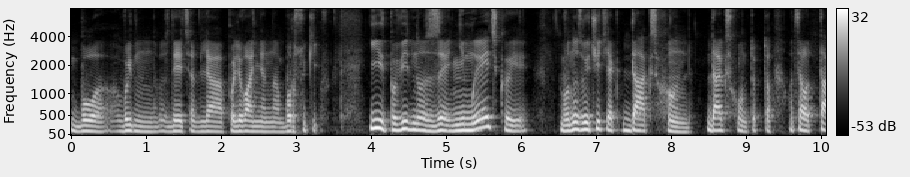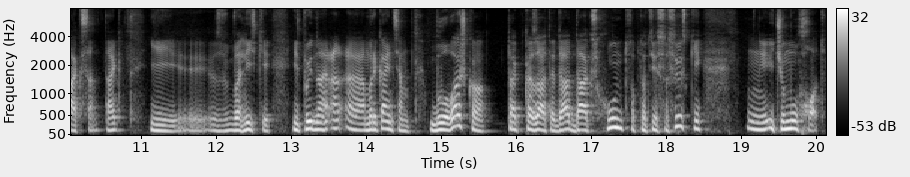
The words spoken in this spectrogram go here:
була видана, здається, для полювання на борсуків. І відповідно з німецької. Воно звучить як Dachshund. Dachshund, тобто оце от такса, так? І е, в англійській. Відповідно, американцям було важко так казати, да? Dachshund, тобто ці сосиски. І чому hot?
